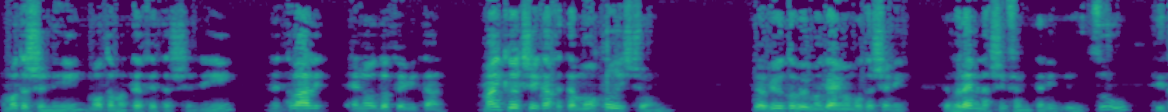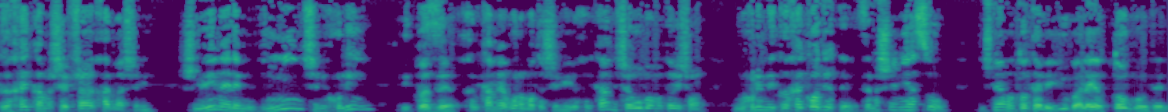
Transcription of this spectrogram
המוט השני, מוט המתכת השני, ניטרלי, אין לו עודפי מטען. מה יקרה כשיקח את המוט הראשון, ויביא אותו במגע עם המוט השני? אתם ודאי מנחשים שהמטענים ירצו להתרחק כמה שאפשר אחד מהשני. השליליים האלה מבינים שהם יכולים להתפזר. חלקם יעברו למוט השני וחלקם יישארו במוט הראשון. הם יכולים להתרחק עוד יותר, זה מה שהם יעשו. אם שני המוטות האלה יהיו בעלי אותו גודל,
